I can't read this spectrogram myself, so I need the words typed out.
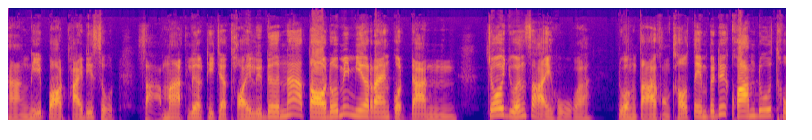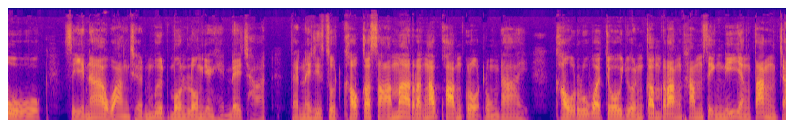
ห่างนี้ปลอดภัยที่สุด สามารถเลือกที่จะถอยหรือเดินหน้าต่อโดยไม่มีแรงกดดัน โจหยวนสายหัว ดวงตาของเขาเต็มไปด้วยความดูถูก สีหน้าวางเฉินมืดมนลงอย่างเห็นได้ชัด แต่ในที่สุดเขาก็สามารถระงับความโกรธลงได้ เขารู้ว่าโจหยวนกำลังทำสิ่งนี้อย่างตั้งใจ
